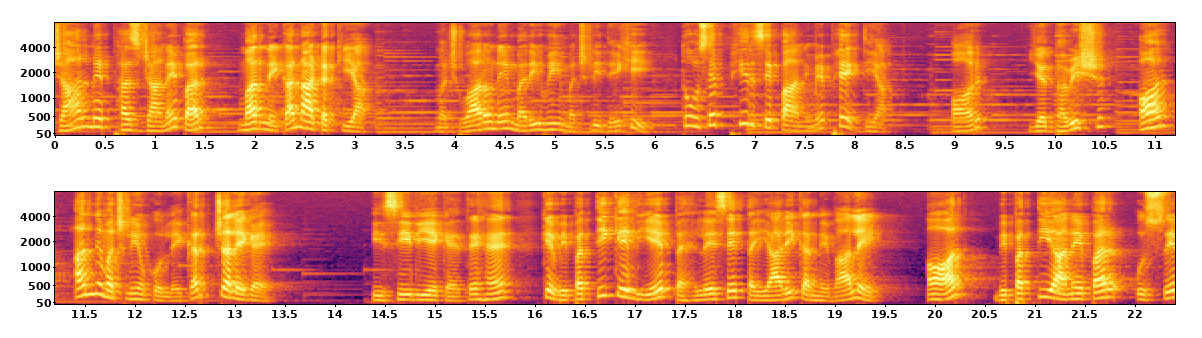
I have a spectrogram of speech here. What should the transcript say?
जाल में फंस जाने पर मरने का नाटक किया। मछुआरों ने मरी हुई मछली देखी तो उसे फिर से पानी में फेंक दिया और यद भविष्य और अन्य मछलियों को लेकर चले गए। इसीलिए कहते हैं कि विपत्ति के लिए पहले से तैयारी करने वाले और विपत्ति आने पर उससे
